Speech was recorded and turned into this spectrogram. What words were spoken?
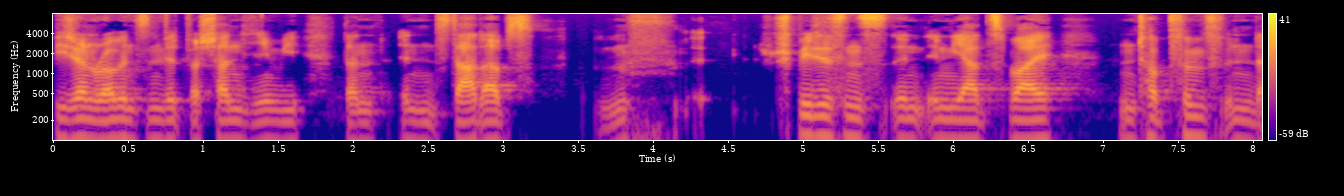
Bijan Robinson wird wahrscheinlich irgendwie dann in Startups mh, spätestens in, in Jahr zwei ein Top 5 in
